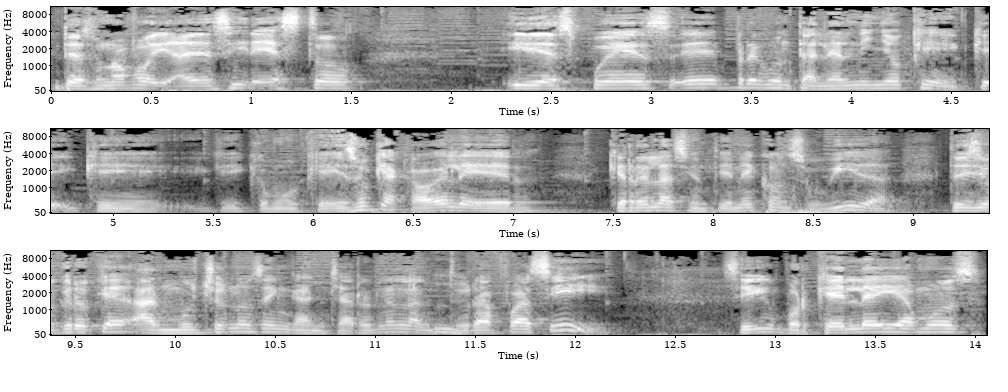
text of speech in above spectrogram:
Entonces uno podía decir esto y después eh, preguntarle al niño que, que, que, que como que eso que acabo de leer qué relación tiene con su vida. Entonces yo creo que a muchos nos engancharon en la altura fue así sí porque leíamos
